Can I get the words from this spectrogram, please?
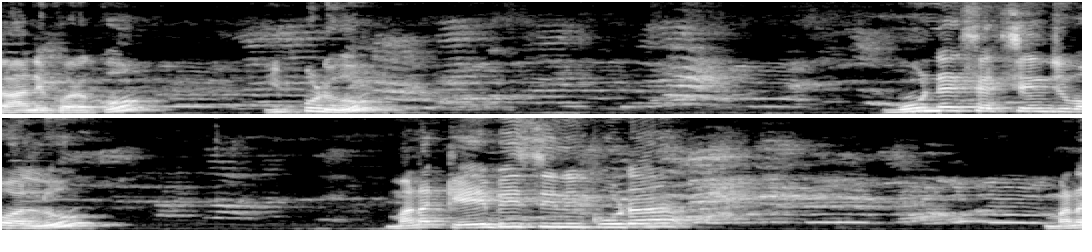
దాని కొరకు ఇప్పుడు మూనెక్స్ ఎక్స్చేంజ్ వాళ్ళు మన కేబీసీని కూడా మన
